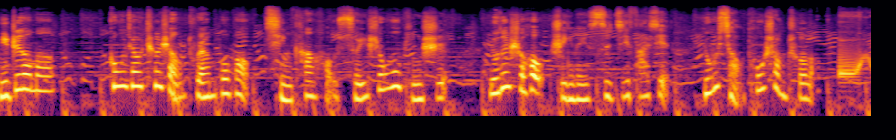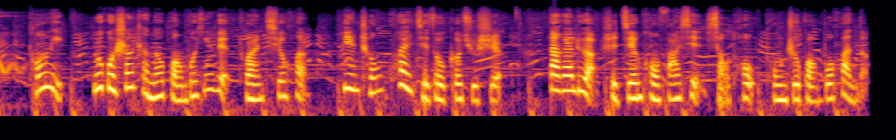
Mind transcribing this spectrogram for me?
你知道吗？公交车上突然播报，请看好随身物品时，有的时候是因为司机发现有小偷上车了。同理，如果商场的广播音乐突然切换变成快节奏歌曲时，大概率啊是监控发现小偷通知广播换的。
